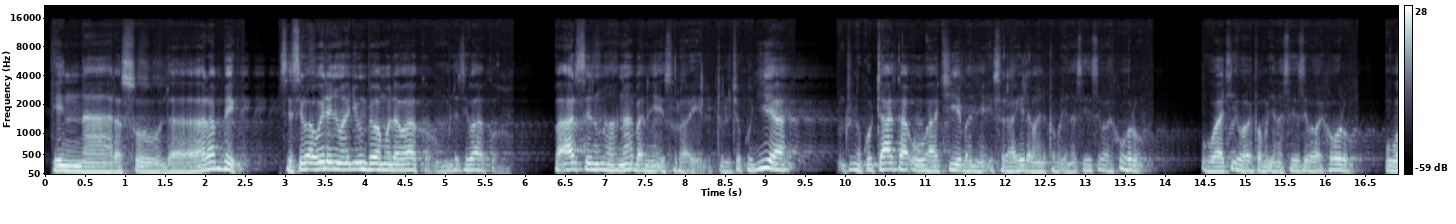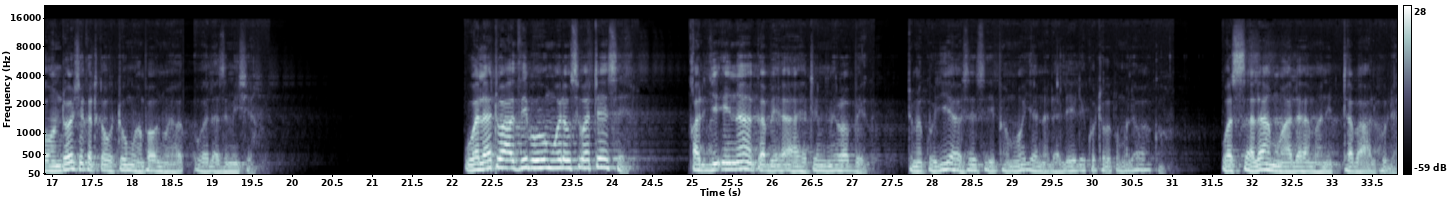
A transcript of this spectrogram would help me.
inna rasula rabbik. Sisi wawili ni wajumbe wa Mola wako mlezi wako. Fa arsil maana bani israeli tulichokujia tunakutaka uwaachie bani israeli wa pamoja na sisi wa huru uachie wawe pamoja na sisi wawe huru uwaondoshe katika utumwa ambao walazimisha wala tuadhibuhum wala usiwatese. Qad ji'naka bi ayatin min rabbik. Tumekujia sisi pamoja na dalili kutoka kwa Mola wako. Wasalamu ala man ittaba alhuda.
